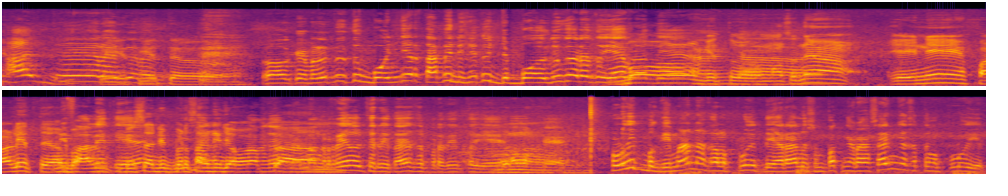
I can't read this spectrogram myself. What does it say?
Anjir, anjir. Gitu. Oke, berarti itu bonjer tapi di situ jebol juga tuh ya berarti ya. Gitu. Anjay. Maksudnya ya ini valid ya ini bang. valid ya. Bisa dipertanggungjawabkan. Memang real ceritanya seperti itu ya. Benar. Oke. Fluid bagaimana kalau fluid daerah lu sempat ngerasain nggak ketemu fluid?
